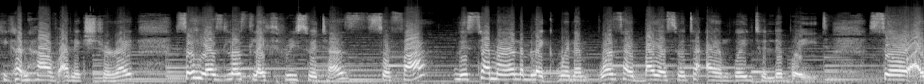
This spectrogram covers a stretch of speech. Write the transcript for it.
he can have an extra right? So he has lost like three sweaters so far. This time around i'm like when i'm once i buy a sweater i am going to label it so i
